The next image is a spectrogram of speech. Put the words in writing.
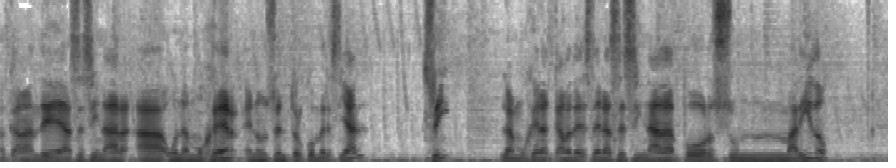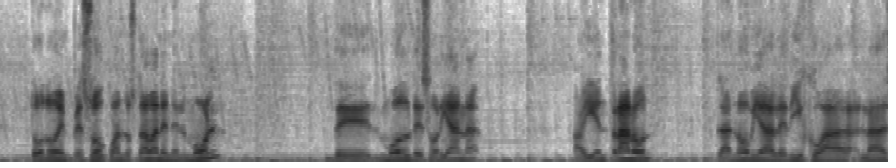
Acaban de asesinar a una mujer en un centro comercial. Sí, la mujer acaba de ser asesinada por su marido. Todo empezó cuando estaban en el mall, del mall de Soriana. Ahí entraron. La novia le dijo a la,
